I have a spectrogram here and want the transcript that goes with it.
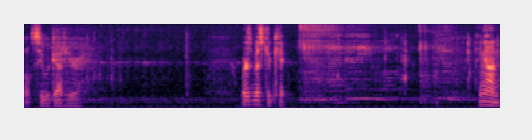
Let's see what we got here. Where's Mr. K? Hang on.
